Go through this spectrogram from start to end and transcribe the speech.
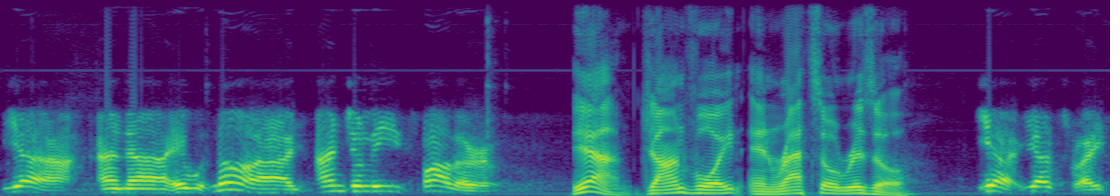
yeah, and uh, it was no uh, Angelique's father. Yeah, Jon Voight and Ratso Rizzo. Yeah, yes, right.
